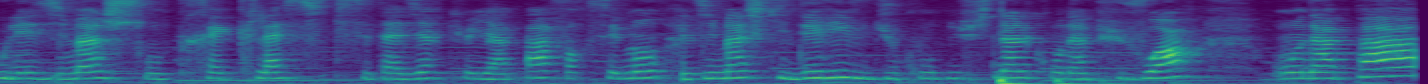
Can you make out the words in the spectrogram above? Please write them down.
où les images sont très classiques, c'est-à-dire qu'il n'y a pas forcément d'images qui dérivent du contenu final qu'on a pu voir, on n'a pas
